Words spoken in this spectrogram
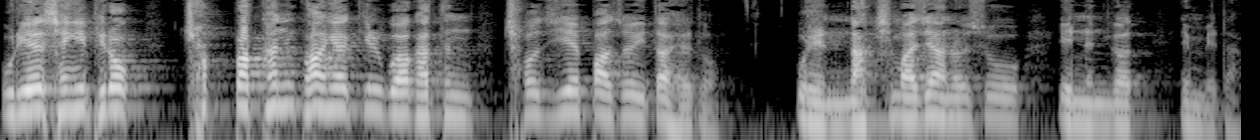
우리의 생이 비록 척박한 광야길과 같은 처지에 빠져 있다 해도 우리는 낙심하지 않을 수 있는 것입니다.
